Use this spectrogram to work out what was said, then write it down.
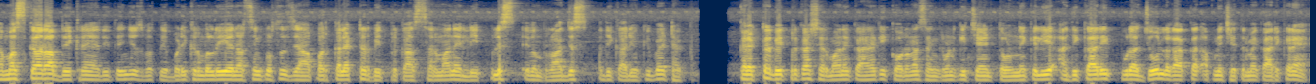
नमस्कार, आप देख रहे हैं आदित्य जी इस वक्त बड़ी खबर मिल रही है नरसिंहपुर से, जहाँ पर कलेक्टर वेद प्रकाश शर्मा ने ली पुलिस एवं राजस्व अधिकारियों की बैठक। कलेक्टर वेद प्रकाश शर्मा ने कहा है कि कोरोना संक्रमण की चैन तोड़ने के लिए अधिकारी पूरा ज़ोर लगाकर अपने क्षेत्र में कार्य करें।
